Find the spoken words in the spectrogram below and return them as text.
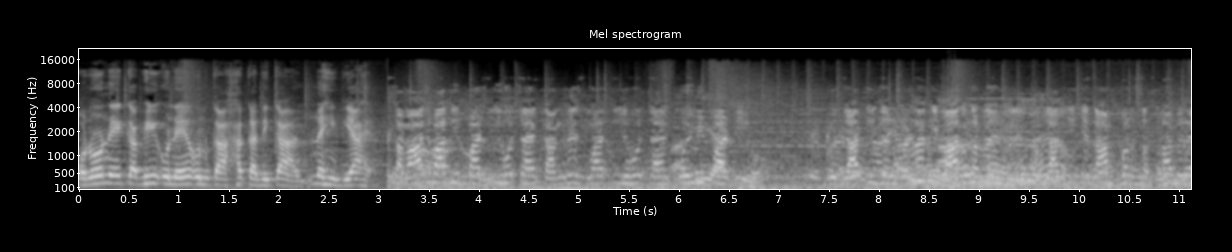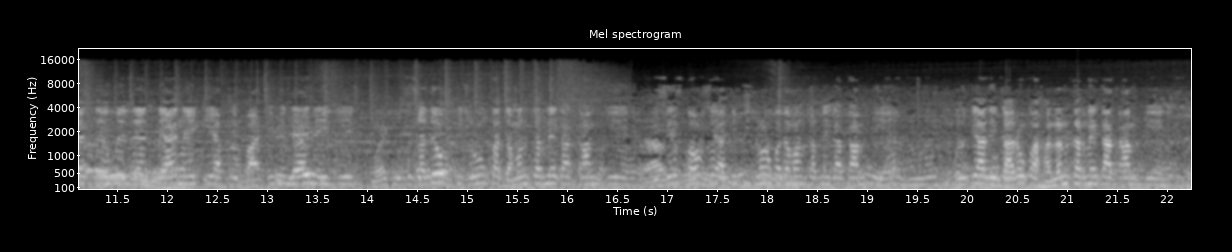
और उन्होंने कभी उन्हें उनका हक अधिकार नहीं दिया है। समाजवादी पार्टी हो, चाहे कांग्रेस पार्टी हो, चाहे कोई भी पार्टी हो तो जाति जनगणना की बात कर रहे हैं तो जाति के नाम पर सत्ता में रहते हुए न्याय नहीं किया, अपनी पार्टी में न्याय नहीं किए, सदैव पिछड़ों का दमन करने का काम किए हैं, विशेष तौर से अति पिछड़ों का दमन करने का काम किए हैं, उनके अधिकारों का हनन करने का काम किए हैं।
